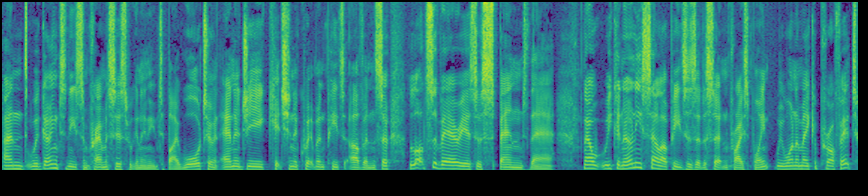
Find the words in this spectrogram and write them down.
And we're going to need some premises. We're going to need to buy water and energy, kitchen equipment, pizza ovens. So lots of areas of spend there. Now, we can only sell our pizzas at a certain price point. We want to make a profit.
